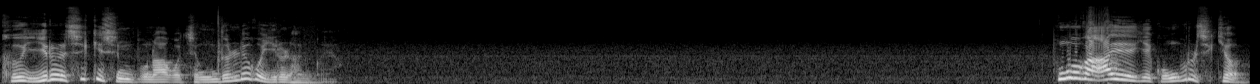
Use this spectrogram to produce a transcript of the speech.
그 일을 시키신 분하고 정들려고 일을 하는 거예요. 부모가 아이에게 공부를 시켜.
